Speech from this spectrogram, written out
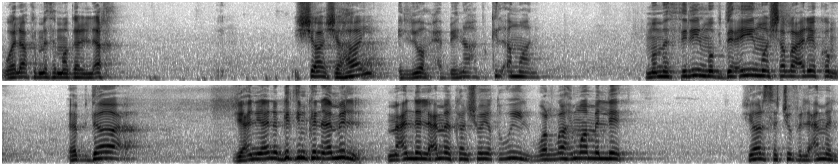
ولكن مثل ما قال الأخ الشاشة هاي اليوم حبيناها بكل أمانة. ممثلين مبدعين ما شاء الله عليكم. إبداع. يعني أنا قلت يمكن أمل مع أن العمل كان شوية طويل. والله ما مليت. جالس أشوف العمل.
